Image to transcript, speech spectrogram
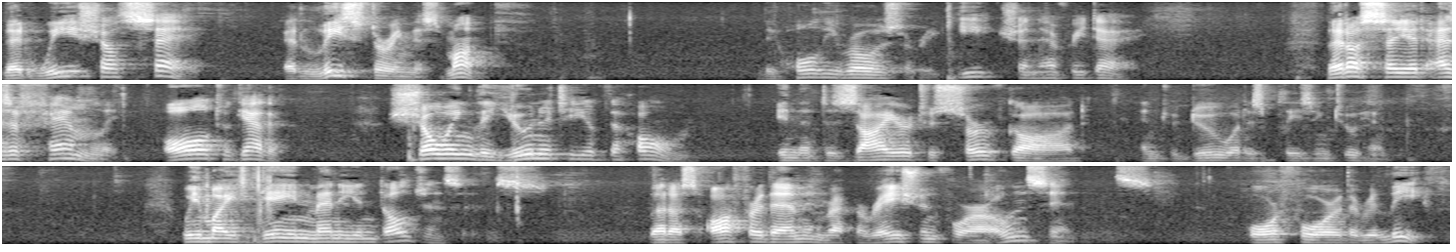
that we shall say, at least during this month, the Holy Rosary each and every day Let us say it as a family, all together, showing the unity of the home in the desire to serve God and to do what is pleasing to Him. We might gain many indulgences. Let us offer them in reparation for our own sins or for the relief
